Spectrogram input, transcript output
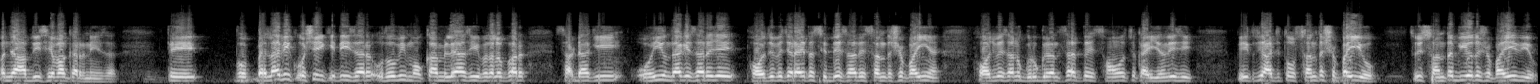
ਪੰਜਾਬ ਦੀ ਸੇਵਾ ਕਰਨੀ ਹੈ, ਸਰ। ਤੇ ਪਹਿਲਾਂ ਵੀ ਕੋਸ਼ਿਸ਼ ਕੀਤੀ, ਸਰ, ਉਦੋਂ ਵੀ ਮੌਕਾ ਮਿਲਿਆ ਸੀ, ਮਤਲਬ ਪਰ ਸਾਡਾ ਕੀ ਉਹੀ ਹੁੰਦਾ ਕਿ, ਸਰ, ਜੇ ਫੌਜ ਵਿੱਚ ਰਹੇ ਤਾਂ ਸਿੱਧੇ ਸਾਦੇ ਸੰਤ ਸਿਪਾਹੀ ਹੈ। ਫੌਜ ਵਿੱਚ ਸਾਨੂੰ ਗੁਰੂ ਗ੍ਰੰਥ ਸਾਹਿਬ ਤੇ ਸਹੁੰ ਚੁਕਾਈ ਜਾਂਦੀ ਸੀ ਵੀ ਤੁਸੀਂ ਅੱਜ ਤੋਂ ਸੰਤ ਸਿਪਾਹੀ ਹੋ, ਤੁਸੀਂ ਸੰਤ ਵੀ ਹੋ ਤੇ ਸਿਪਾਹੀ ਵੀ ਹੋ।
